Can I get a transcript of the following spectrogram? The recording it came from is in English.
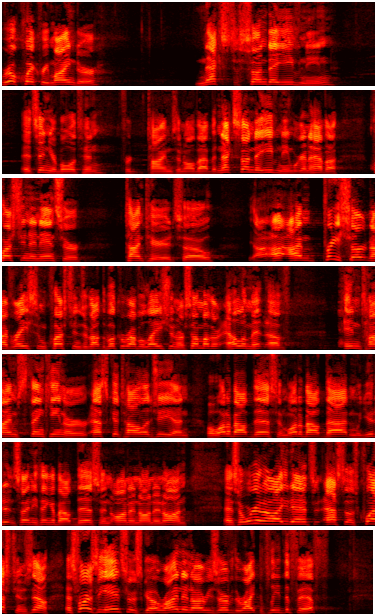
real quick reminder next Sunday evening, it's in your bulletin for times and all that, but next Sunday evening, we're going to have a question and answer time period. So I, am pretty certain I've raised some questions about the book of Revelation or some other element of end times thinking or eschatology and, well, what about this and what about that? And well, you didn't say anything about this and on and on and on. And so we're going to allow you to answer, ask those questions. Now, as far as the answers go, Ryan and I reserve the right to plead the fifth.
